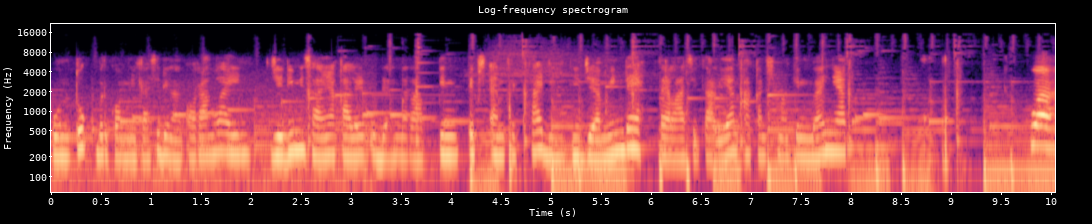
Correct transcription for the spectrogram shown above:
untuk berkomunikasi dengan orang lain. Jadi misalnya kalian udah nerapin tips and trick tadi, dijamin deh relasi kalian akan semakin banyak. Wah,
